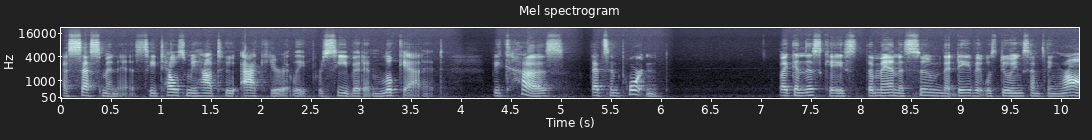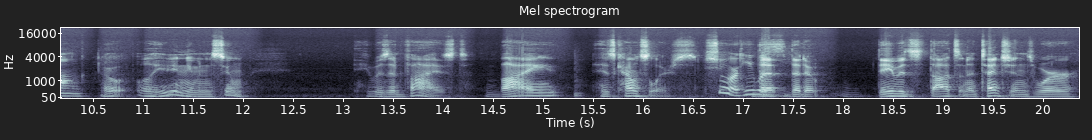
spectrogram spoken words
assessment is. He tells me how to accurately perceive it and look at it because that's important. Like in this case, the man assumed that David was doing something wrong. Oh, well, he didn't even assume. He was advised by his counselors Sure, he was. that, that it, David's thoughts and intentions were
